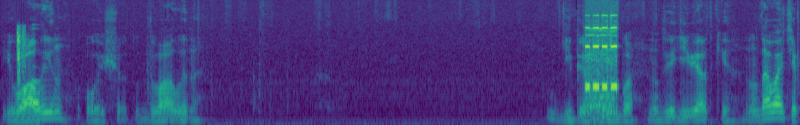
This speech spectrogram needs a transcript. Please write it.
его алын. Ой, еще тут два алына. Гиперкуба. Ну, две девятки. Ну, давайте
